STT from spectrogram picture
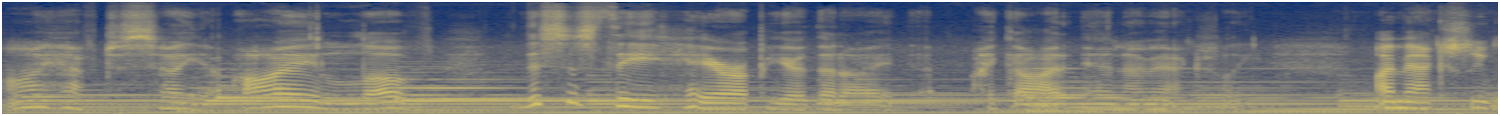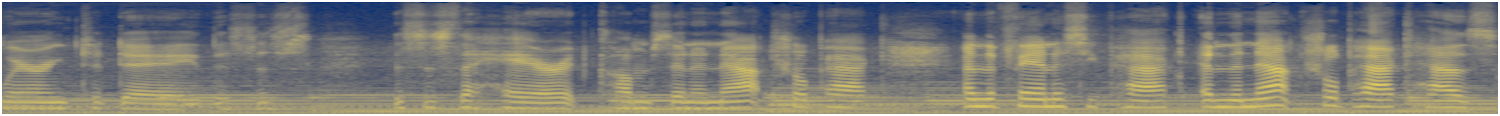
I have to tell you, I love this is the hair up here that I I got and I'm actually I'm actually wearing today. This is this is the hair. It comes in a natural pack and the fantasy pack and the natural pack has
